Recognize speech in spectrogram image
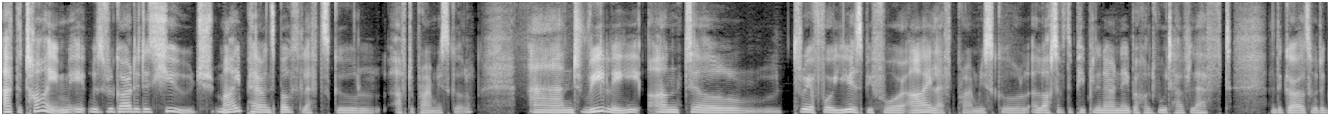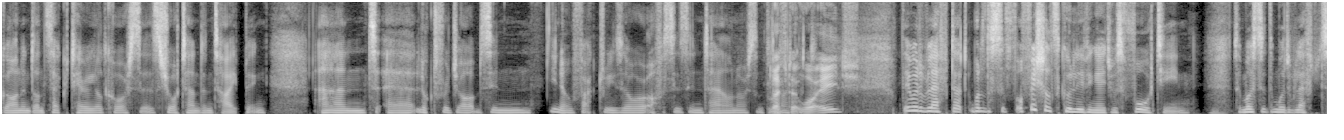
at the time, it was regarded as huge. My parents both left school after primary school, and really until three or four years before I left primary school, a lot of the people in our neighbourhood would have left, and the girls would have gone and done secretarial courses, shorthand and typing, and uh, looked for jobs in you know factories or offices in town or something. Left like at that. what age? They would have left at well, the official school leaving age was fourteen, so most of them would have left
